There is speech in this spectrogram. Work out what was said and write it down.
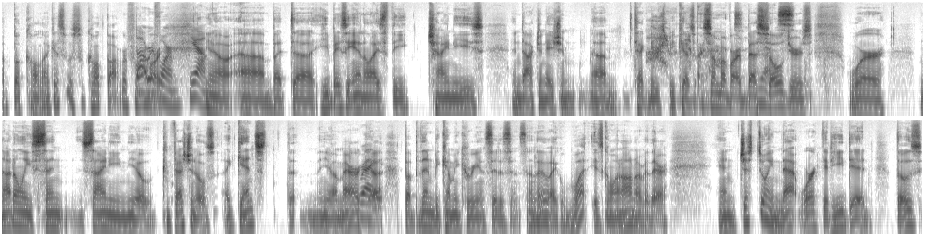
a book called I guess it was called Thought Reform Thought or- Reform, yeah. you know uh, but uh, he basically analyzed the Chinese indoctrination um, techniques because remember some of our best Yes. soldiers were not only sen- signing you know confessionals against the, you know America, Right. but then becoming Korean citizens, and they're like, "What is going on over there?" And just doing that work that he did, those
